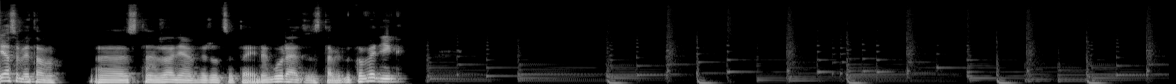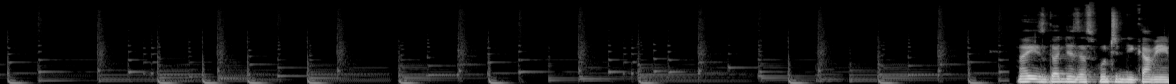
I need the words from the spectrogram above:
Ja sobie to e, stężenie wyrzucę tutaj na górę, zostawię tylko wynik. No i zgodnie ze współczynnikami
